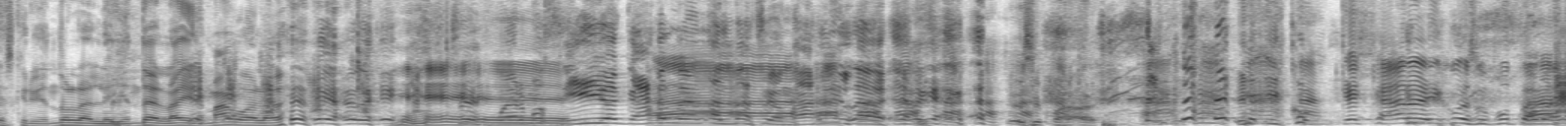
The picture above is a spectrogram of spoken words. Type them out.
escribiendo la leyenda del el mago a la verga, güey. Se fue hermosillo acá, güey, al nacional y la verga. ¿Y, y con qué cara, hijo de su puta madre?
